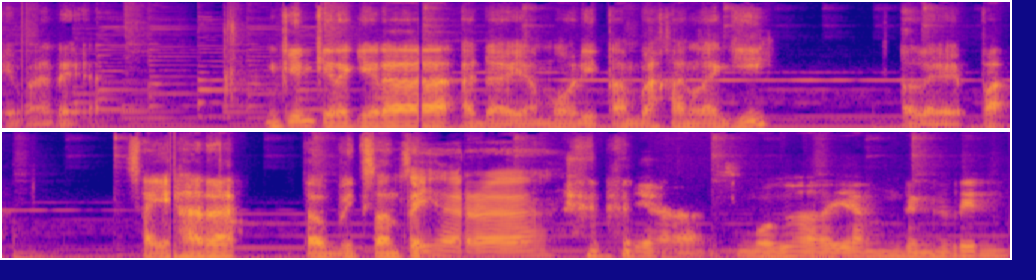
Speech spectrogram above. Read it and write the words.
gimana ya? Mungkin kira-kira ada yang mau ditambahkan lagi oleh Pak Sayhara atau Brixon Sayhara. ya, semoga yang dengerin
